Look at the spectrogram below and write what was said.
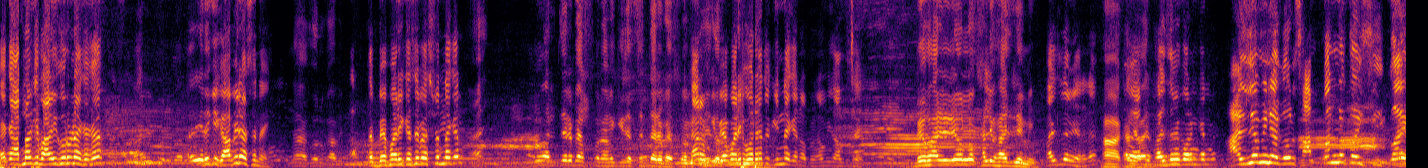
কাকা আপনার কি বাড়ি গরু না কাকা? এটা কি গাভীর আছে নাই? না গরু গাবি তা ব্যাপারীর কাছে বেচবেন না কেন? ব্যস্ত না আমি গিরেছের দ্বারা ব্যস্ত কারণ কি ব্যাপারী ঘরে তো কিন না কেন আপনার? আমি জানতে চাই। ব্যবহারীর হলো খালি ভাজলেমি ফাইজলামি আর না? হ্যাঁ, খালি আপনি ফাইজলামি। ফাইজলামি করেন কেন? আজলামি না গরু ছাপ্পান্ন কইছি। কয়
